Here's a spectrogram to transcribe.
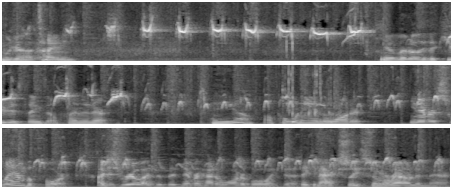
Look at how tiny. You're literally the cutest things on planet Earth. Here you go. I'll put one of you in the water. You never swam before. I just realized that they've never had a water bowl like this. They can actually swim around in there.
